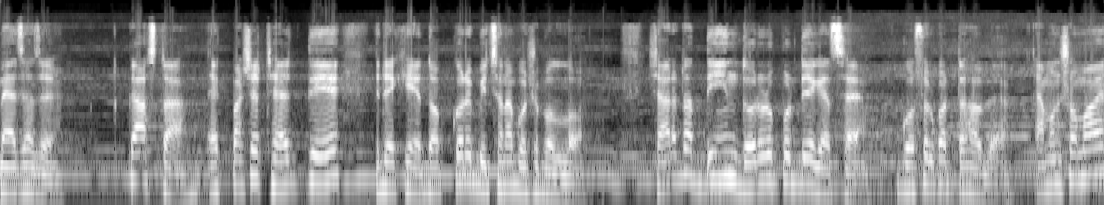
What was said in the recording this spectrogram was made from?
মেজাজে। কাজটা এক পাশে ঠেস দিয়ে রেখে দপ করে বিছানা বসে পড়ল। সারাটা দিন দৌড়ের উপর দিয়ে গেছে, গোসল করতে হবে। এমন সময়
